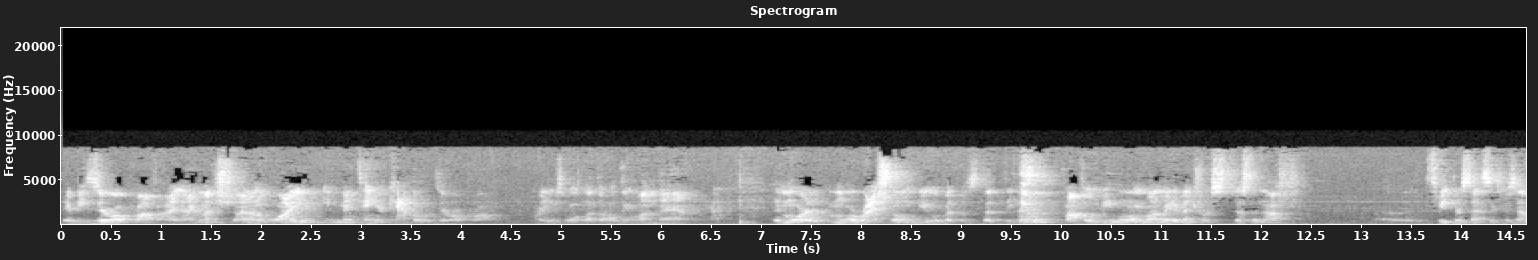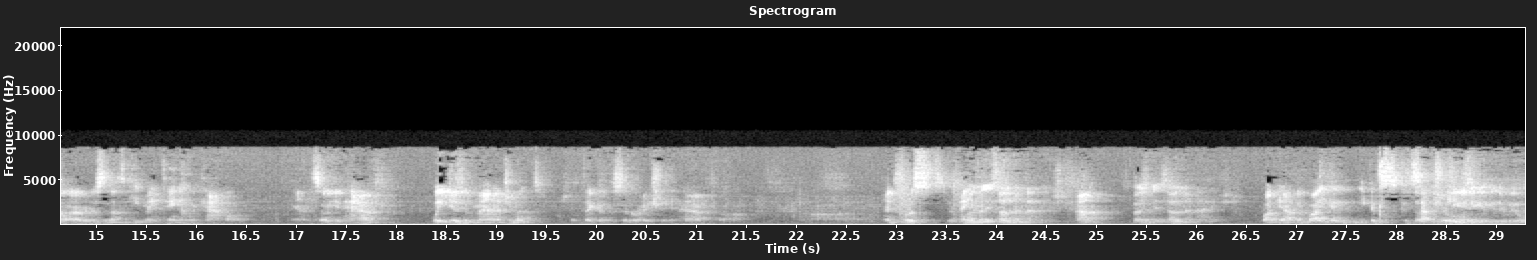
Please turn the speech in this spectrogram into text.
there'd be zero profit. I, not. Sure, I don't know why you, you maintain your capital at zero profit. Why you just won't let the whole thing run down. The more more rational view of it was that the profit would be long run rate of interest, just enough, uh, three percent, six percent, whatever, just enough to keep maintaining the capital. And so you'd have wages of management, so take into consideration. You have uh, interest Suppose payment. it's owner managed. Huh? Suppose it's owner managed. Well, yeah, but you can you can It's not confusing conceptually. it with the real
